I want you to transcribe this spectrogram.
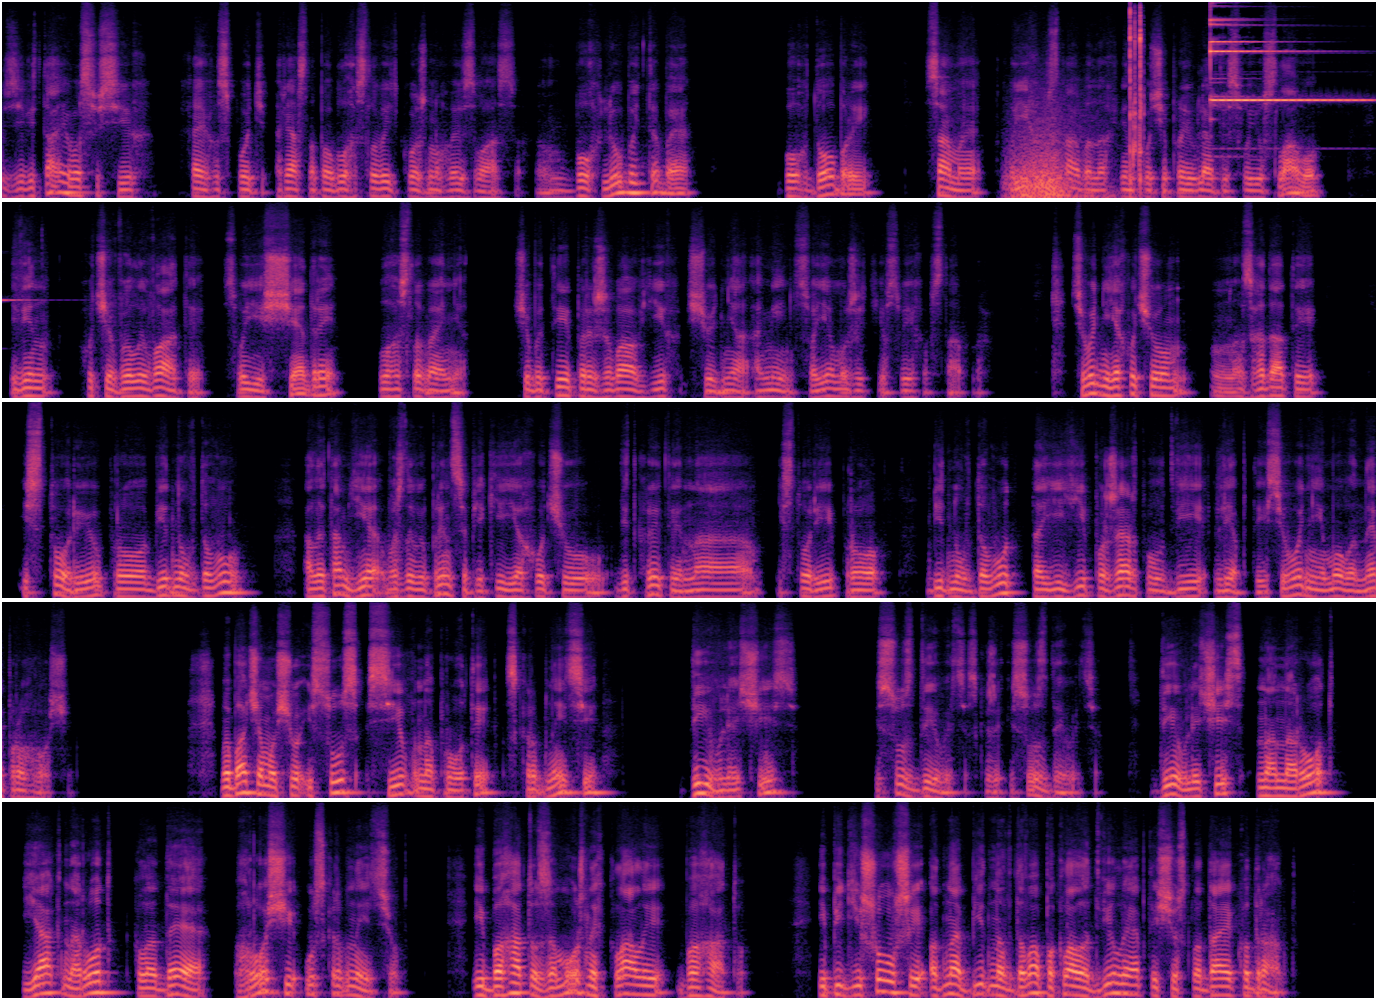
Друзі, вітаю вас усіх. Хай Господь рясно поблагословить кожного із вас. Бог любить тебе, Бог добрий. Саме в твоїх обставинах Він хоче проявляти свою славу, і Він хоче виливати свої щедрі благословення, щоб ти переживав їх щодня. Амінь. В своєму житті, в своїх обставинах. Сьогодні я хочу згадати історію про бідну вдову, але там є важливий принцип, який я хочу відкрити на історії про бідну вдову та її пожертву в дві лепти. І сьогодні мова не про гроші. Ми бачимо, що Ісус сів напроти скарбниці, дивлячись, Ісус дивиться, скажи, Ісус дивиться, дивлячись на народ, як народ кладе гроші у скарбницю, і багато заможних клали багато. І підійшовши, одна бідна вдова поклала дві лепти, що складає квадрант.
